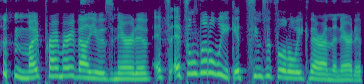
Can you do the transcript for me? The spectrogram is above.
My primary value is narrative. It's it's a little weak. It seems it's a little weak there on the narrative.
